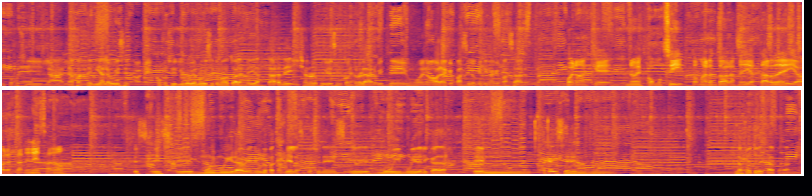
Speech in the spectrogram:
es como si la, la pandemia la hubiesen, ah, eh, como si el gobierno hubiese tomado todas las medidas tarde y ya no lo pudiesen controlar, ¿viste? Como, Bueno, ahora que pase lo que tenga que pasar. Bueno, es que no es como si tomaron todas las medidas tarde y ahora están en esa, ¿no? Es, es, eh, muy, muy grave. En Europa también la situación es, es muy, muy delicada. Em, acá dicen la foto de tapa.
